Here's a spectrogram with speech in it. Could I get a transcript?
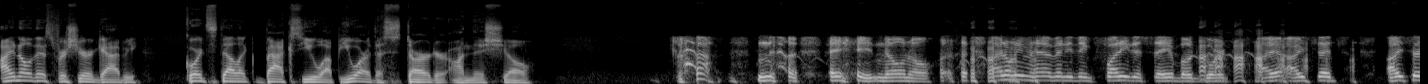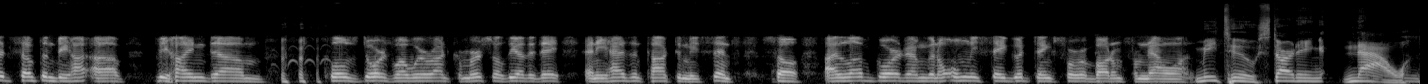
I know this for sure, Gabby. Gord Stellick backs you up. You are the starter on this show. no, hey, no, no. I don't even have anything funny to say about Gord. I, I said, I said something behind uh, behind um, closed doors while we were on commercial the other day, and he hasn't talked to me since. So I love Gord. I'm going to only say good things for about him from now on. Me too, starting now.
